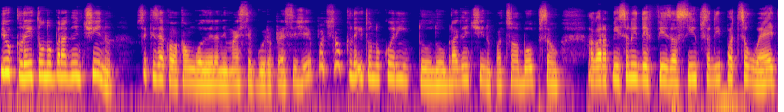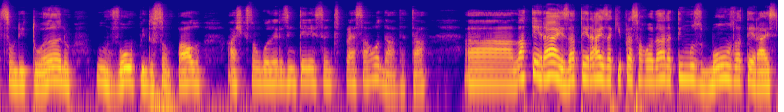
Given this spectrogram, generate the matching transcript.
E o Cleiton do Bragantino. Se você quiser colocar um goleiro ali mais seguro para SG, pode ser o Cleiton no Corinto, no Bragantino, pode ser uma boa opção. Agora, pensando em defesa simples ali, pode ser o Edson do Ituano, um Volpe do São Paulo. Acho que são goleiros interessantes para essa rodada, tá? Ah, laterais, laterais aqui para essa rodada temos bons laterais.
